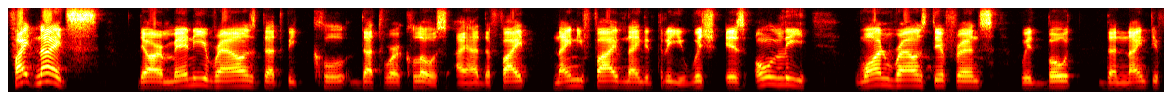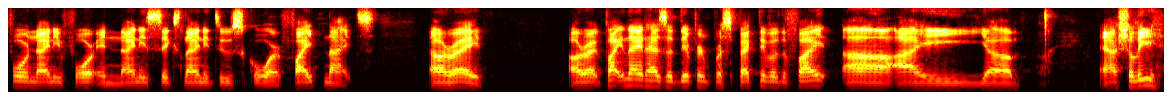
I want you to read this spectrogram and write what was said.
Fight nights. There are many rounds that we cl- that were close. I had the fight 95-93, which is only one round's difference with both the 94-94 and 96-92 score. Fight nights. All right. All right, Fight Night has a different perspective of the fight. Uh, I uh, actually,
